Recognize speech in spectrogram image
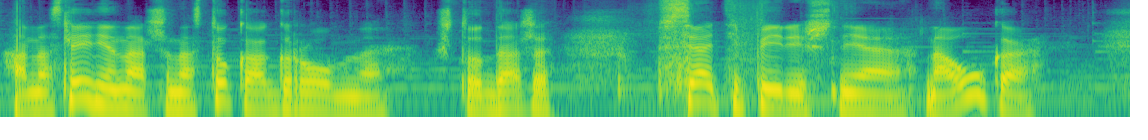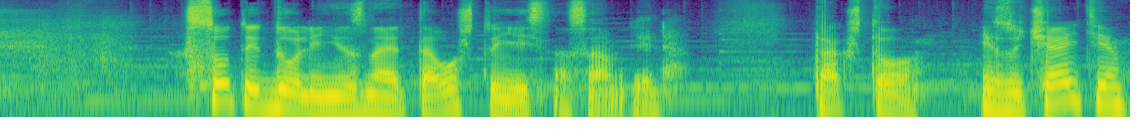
А наследие наше настолько огромное, что даже вся теперешняя наука сотой доли не знает того, что есть на самом деле. Так что изучайте,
